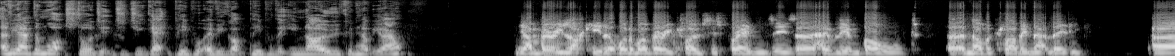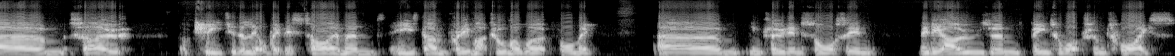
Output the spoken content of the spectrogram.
Have you had them watched, or did, did you get people? Have you got people that you know who can help you out? Yeah, I'm very lucky that one of my very closest friends is uh, heavily involved at another club in that league. Um, so I've cheated a little bit this time, and he's done pretty much all my work for me, um, including sourcing videos and been to watch them twice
